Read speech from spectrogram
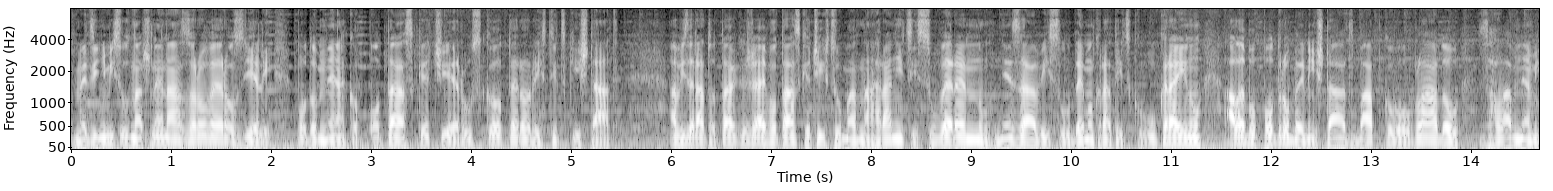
Medzi nimi sú značné názorové rozdiely, podobne ako v otázke, či je Rusko teroristický štát. A vyzerá to tak, že aj v otázke, či chcú mať na hranici suverénnu, nezávislú demokratickú Ukrajinu alebo podrobený štát s bábkovou vládou s hlavňami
